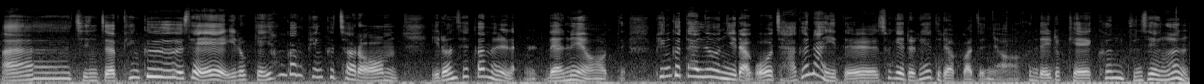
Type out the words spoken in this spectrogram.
아, 진짜 핑크색, 이렇게 형광 핑크처럼 이런 색감을 내네요. 핑크 탈론이라고 작은 아이들 소개를 해드렸거든요. 근데 이렇게 큰 군생은 음,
